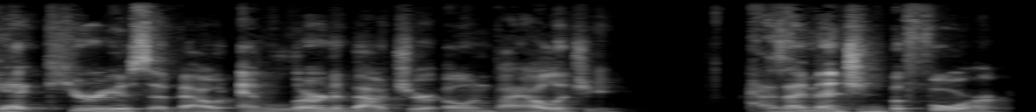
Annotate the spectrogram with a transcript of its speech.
get curious about and learn about your own biology. As I mentioned before,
